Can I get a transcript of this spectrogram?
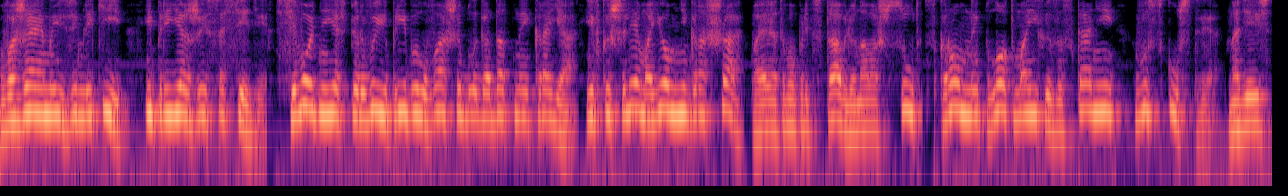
«Уважаемые земляки и приезжие соседи, сегодня я впервые прибыл в ваши благодатные края, и в кошеле моем не гроша, поэтому представлю на ваш суд скромный плод моих изысканий в искусстве. Надеюсь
